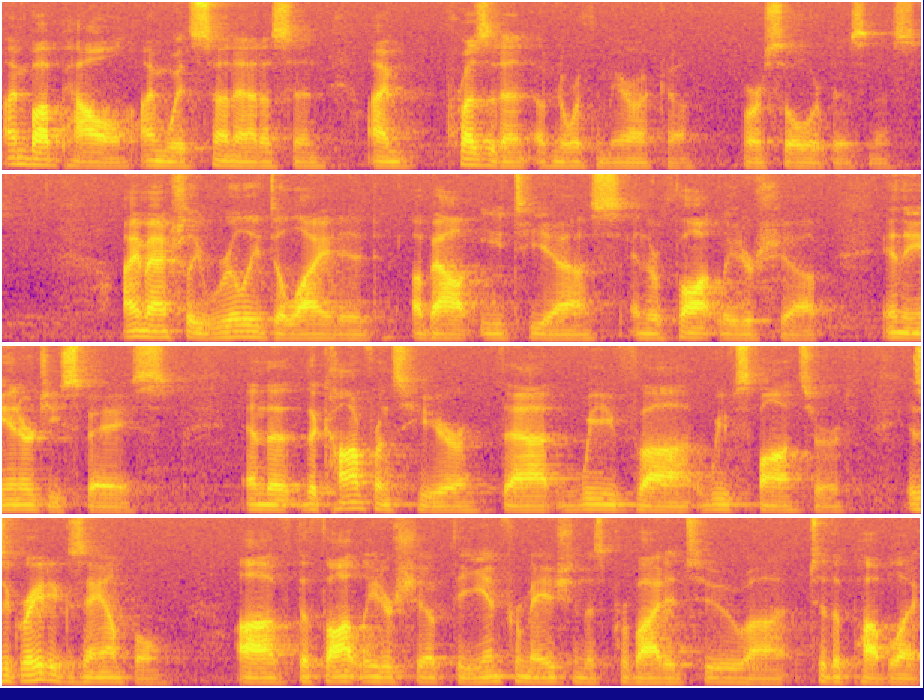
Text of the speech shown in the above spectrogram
I'm Bob Powell. I'm with SunEdison. I'm president of North America for our solar business. I'm actually really delighted about ETS and their thought leadership in the energy space. And the, the conference here that we've, uh, we've sponsored is a great example of the thought leadership, the information that's provided to, uh, to the public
